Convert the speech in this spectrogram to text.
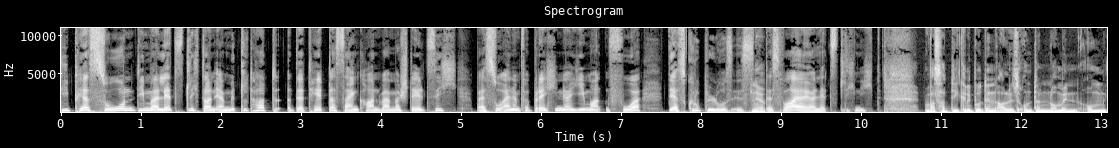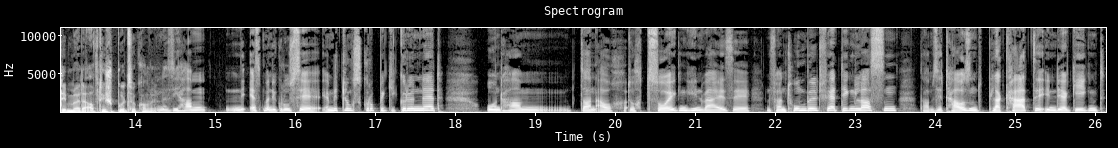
die Person, die man letztlich dann ermittelt hat, der Täter sein kann, weil man stellt sich bei so einem Verbrechen ja jemanden vor, der skrupellos ist. Ja. Und das war er ja letztlich nicht. Was hat die Kripo denn alles unternommen, um dem Mörder auf die Spur zu kommen? Sie haben erstmal eine große Ermittlungsgruppe gegründet und haben dann auch durch Zeugenhinweise ein Phantombild fertigen lassen. Da haben sie tausend Plakate in der Gegend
